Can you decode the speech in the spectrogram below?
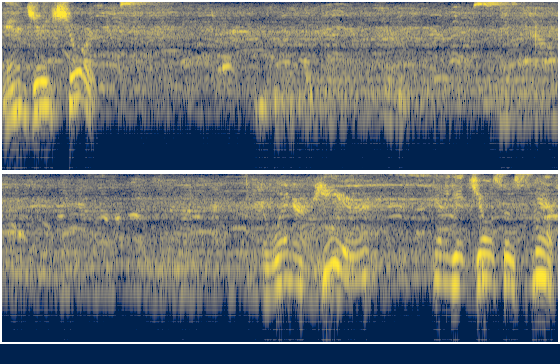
and Jake Short. The winner here going to get Joseph Smith.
